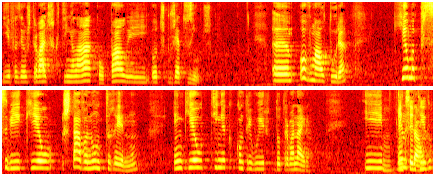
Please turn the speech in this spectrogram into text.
e a fazer os trabalhos que tinha lá com o Paulo e outros projetozinhos. Uh, houve uma altura que eu me percebi que eu estava num terreno em que eu tinha que contribuir de outra maneira. E, hum. Em então, que sentido?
